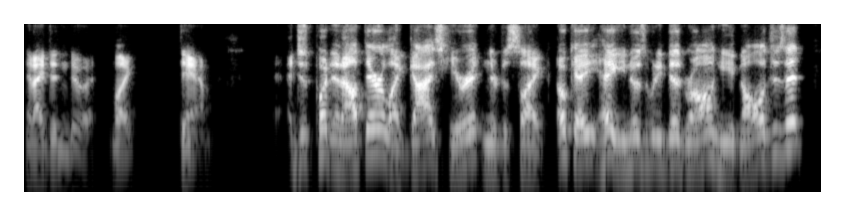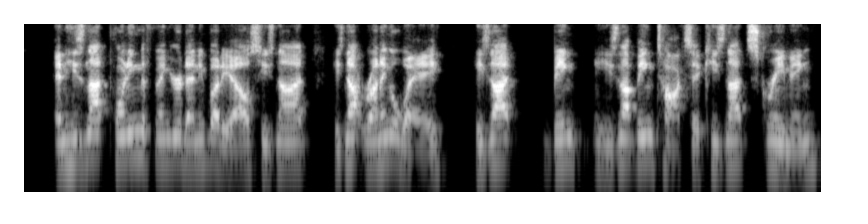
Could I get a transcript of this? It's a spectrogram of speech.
and I didn't do it. Like, damn. Just putting it out there, like guys hear it and they're just like, okay, hey, he knows what he did wrong. He acknowledges it, and he's not pointing the finger at anybody else. He's not, he's not running away. He's not being, he's not being toxic. He's not screaming.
